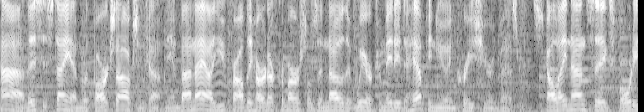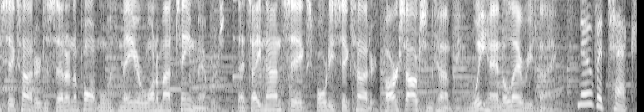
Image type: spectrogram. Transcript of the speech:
Hi, this is Stan with Parks Auction Company, and by now you've probably heard our commercials and know that we are committed to helping you increase your investments. Call 896 4600 to set an appointment with me or one of my team members. That's 896 4600. Parks Auction Company. We handle everything. Novatech,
